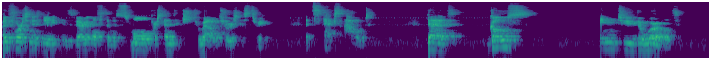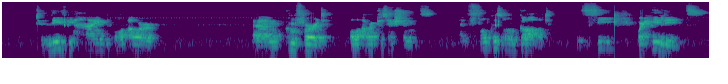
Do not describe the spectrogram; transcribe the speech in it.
Unfortunately, it's very often a small percentage throughout church history that steps out, that goes into the world to leave behind all our um, comfort, all our possessions, and focus on God and see where He leads.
